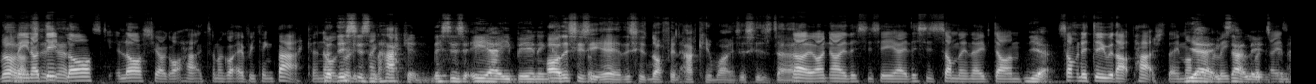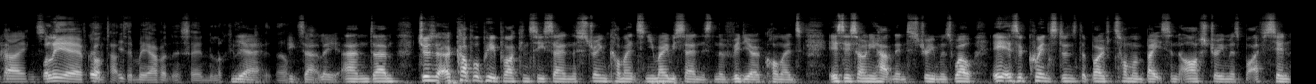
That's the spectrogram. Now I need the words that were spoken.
No, I mean, I that's it, did yeah. last year. Last year I got hacked and I got everything back. And but this really isn't thankful. hacking. This is EA being. Oh, this is. EA. This is nothing hacking wise. This is uh, No, I know this is EA. This is something they've done. Yeah. Something to do with that patch they must Yeah, have released exactly. a It's couple of been ago. Well, EA have contacted it's- me, haven't they, saying they're looking Yeah, into it now. exactly. And um, just a couple of people I can see saying the stream comments, and you may be saying this in the video comments. Is this only happening to stream as well? It is a coincidence that both Tom and Bateson are streamers, but I've seen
